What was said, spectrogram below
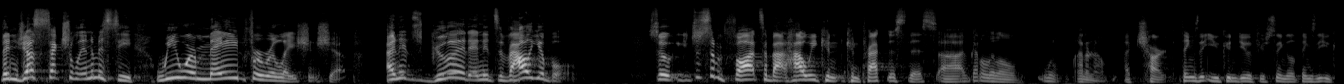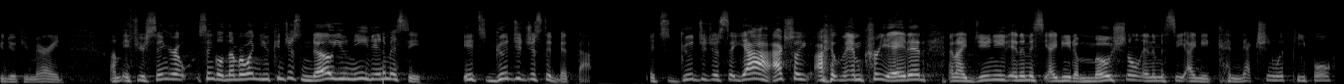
than just sexual intimacy. We were made for relationship, and it's good and it's valuable. So, just some thoughts about how we can, can practice this. Uh, I've got a little, little, I don't know, a chart. Things that you can do if you're single, things that you can do if you're married. Um, if you're single, single, number one, you can just know you need intimacy. It's good to just admit that. It's good to just say, yeah, actually, I am created and I do need intimacy. I need emotional intimacy. I need connection with people.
